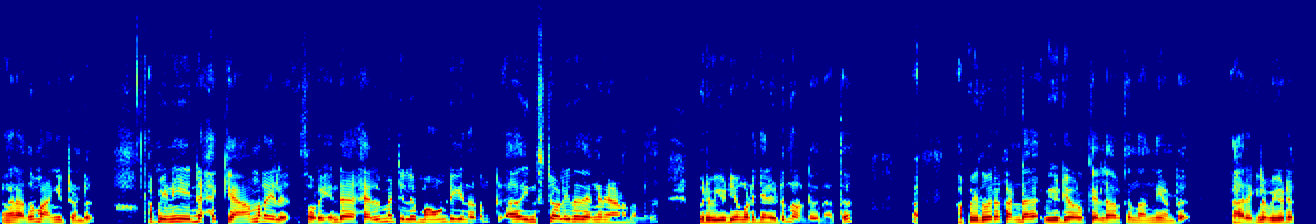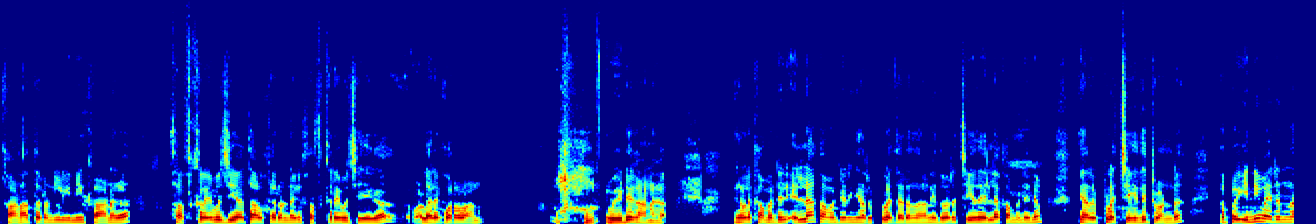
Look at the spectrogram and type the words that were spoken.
അങ്ങനെ അതും വാങ്ങിയിട്ടുണ്ട്. അപ്പോൾ ഇനി എന്റെ ക്യാമറയിൽ സോറി എന്റെ ഹെൽമെറ്റിൽ മൗണ്ട് ചെയ്യുന്നതും ഇൻസ്റ്റാൾ ചെയ്യുന്നത് എങ്ങനെയാണെന്നുള്ളത് ഒരു വീഡിയോ കൂടി ഞാൻ ഇടുന്നുണ്ട് ഇതിനകത്ത്. അപ്പോൾ ഇതുവരെ കണ്ട വീഡിയോകൾക്ക് എല്ലാവർക്കും നന്ദിയുണ്ട്. ആരെങ്കിലും വീഡിയോ കാണാത്തവരുണ്ടെങ്കിൽ ഇനിയും കാണുക. സബ്സ്ക്രൈബ് ചെയ്യാത്ത ആൾക്കാരുണ്ടെങ്കിൽ സബ്സ്ക്രൈബ് ചെയ്യുക. വളരെ കുറവാണ്. വീഡിയോ കാണുക. നിങ്ങളുടെ കമന്റിന് എല്ലാ കമന്റിനും ഞാൻ റിപ്ലൈ തരുന്നതാണ്. ഇതുവരെ ചെയ്ത എല്ലാ കമന്റിനും ഞാൻ റിപ്ലൈ ചെയ്തിട്ടുണ്ട്. അപ്പോൾ ഇനി വരുന്ന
